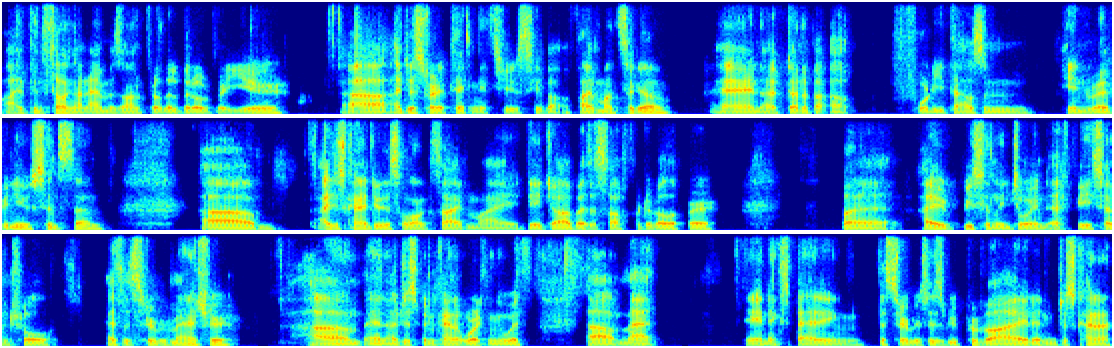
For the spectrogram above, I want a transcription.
I've been selling on Amazon for a little bit over a year. Uh, I just started taking it seriously about five months ago, and I've done about 40,000 in revenue since then. Um, I just kind of do this alongside my day job as a software developer, but I recently joined FBA Central as a server manager. Um, and I've just been kind of working with uh, Matt in expanding the services we provide and just kind of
